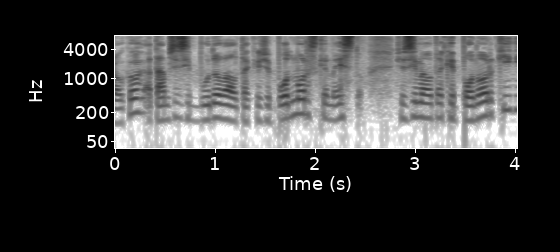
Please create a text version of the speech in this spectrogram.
rokoch a tam si si budoval také, že podmorské mesto. Že si mal také ponorky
